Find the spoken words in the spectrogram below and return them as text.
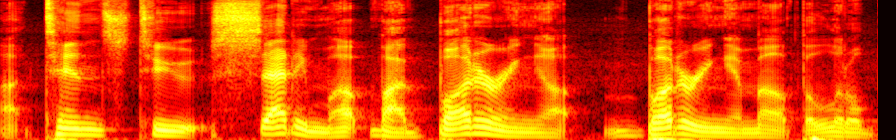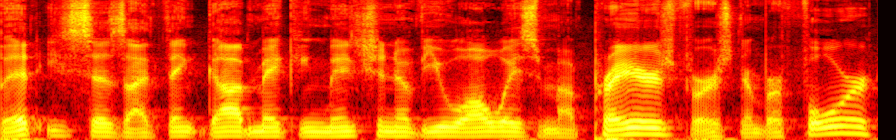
uh, tends to set him up by buttering up, buttering him up a little bit. He says, "I thank God, making mention of you always in my prayers." Verse number four.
